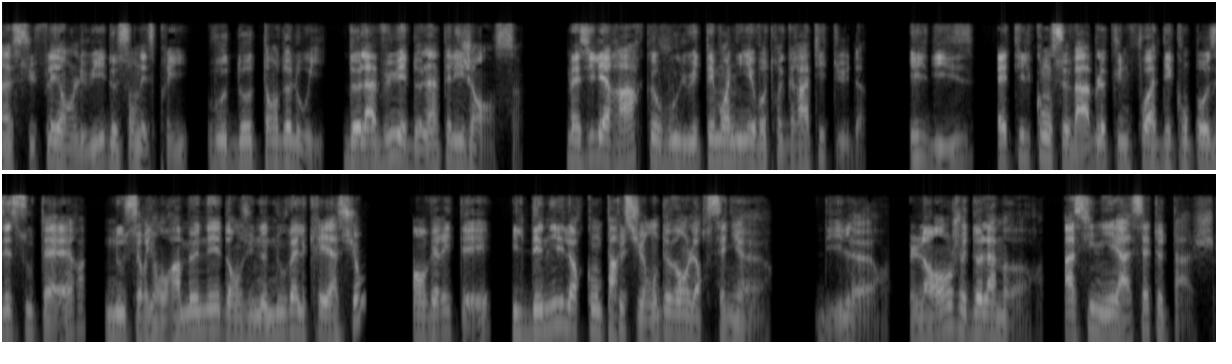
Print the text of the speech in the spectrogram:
insufflé en lui de son esprit, vous dotant de l'ouïe, de la vue et de l'intelligence. Mais il est rare que vous lui témoigniez votre gratitude. Ils disent, est-il concevable qu'une fois décomposés sous terre, nous serions ramenés dans une nouvelle création? En vérité, ils dénient leur comparution devant leur Seigneur. Dis-leur, l'ange de la mort, assigné à cette tâche,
